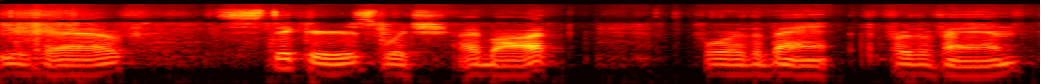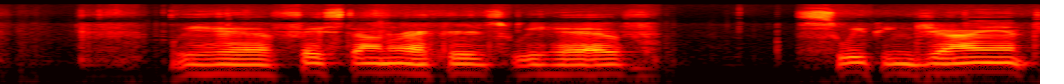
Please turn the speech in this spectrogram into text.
we have stickers, which I bought for the van. For the van. We have Facedown Records. We have Sleeping Giant.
